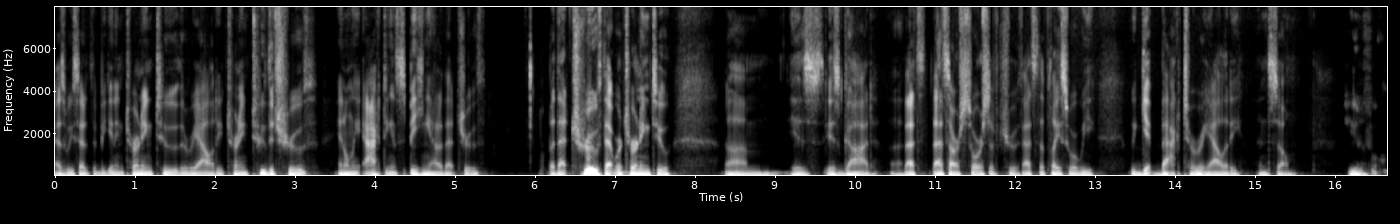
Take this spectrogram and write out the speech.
as we said at the beginning, turning to the reality, turning to the truth, and only acting and speaking out of that truth. But that truth that we're turning to um, is is God. Uh, that's that's our source of truth. That's the place where we we get back to reality. And so, beautiful.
